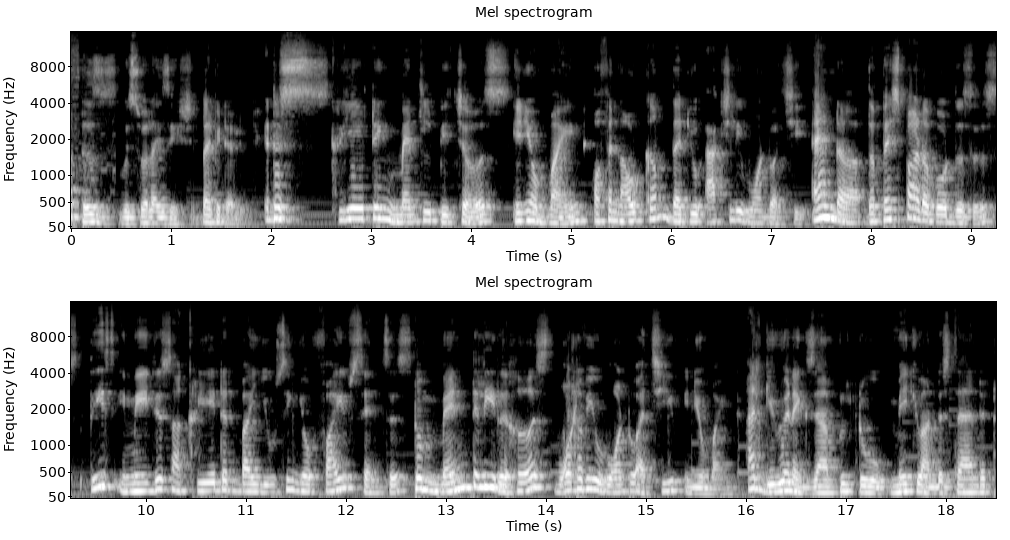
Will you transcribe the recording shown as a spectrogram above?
What is visualization? Let me tell you. It is creating mental pictures in your mind of an outcome that you actually want to achieve. And uh, the best part about this is these images are created by using your five senses to mentally rehearse whatever you want to achieve in your mind. I'll give you an example to make you understand it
